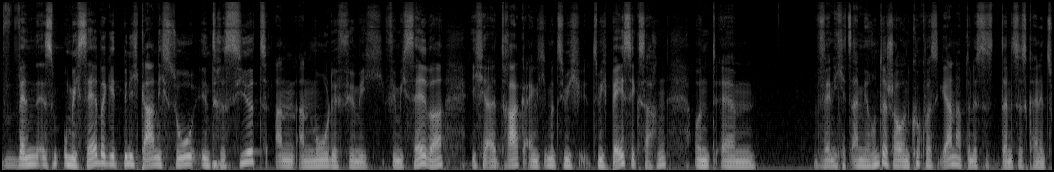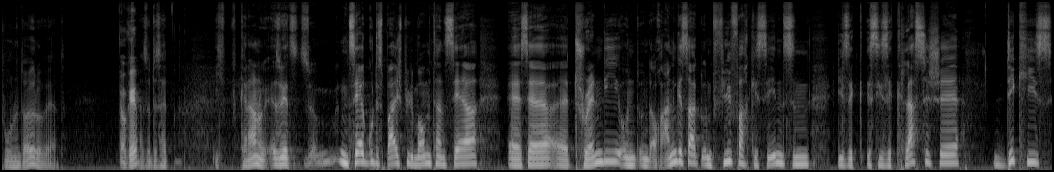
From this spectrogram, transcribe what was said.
wenn es um mich selber geht, bin ich gar nicht so interessiert an, an Mode für mich, für mich selber. Ich äh, trage eigentlich immer ziemlich, ziemlich basic Sachen und ähm, wenn ich jetzt an mir runterschaue und gucke, was ich gern habe, dann ist es dann ist es keine 200 Euro wert. Okay. Also das hat, ich, keine Ahnung, also jetzt ein sehr gutes Beispiel, momentan sehr, äh, sehr äh, trendy und, und auch angesagt und vielfach gesehen sind diese, ist diese klassische Dickies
